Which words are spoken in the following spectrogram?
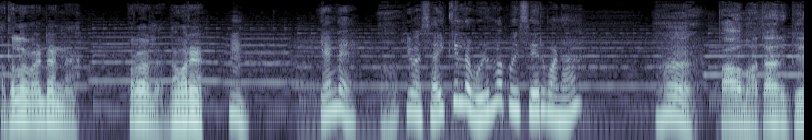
அதெல்லாம் வேண்டாண்ணே பரவாயில்ல நான் வரேன். ஏங்க ஆ? இவன் சைக்கிள்ல ஒழுங்கா போய் சேருவானா? பாவமா தான் இருக்கு.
